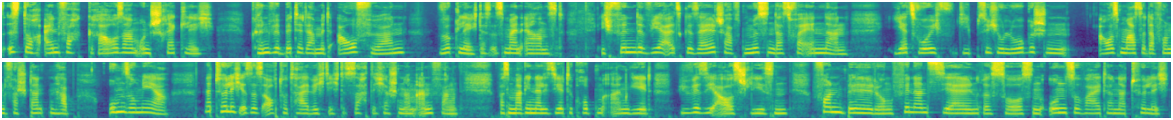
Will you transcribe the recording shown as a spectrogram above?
ist doch einfach grausam und schrecklich. Können wir bitte damit aufhören? Wirklich, das ist mein Ernst. Ich finde, wir als Gesellschaft müssen das verändern. Jetzt, wo ich die psychologischen Ausmaße davon verstanden habe, umso mehr. Natürlich ist es auch total wichtig, das sagte ich ja schon am Anfang, was marginalisierte Gruppen angeht, wie wir sie ausschließen, von Bildung, finanziellen Ressourcen und so weiter natürlich.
